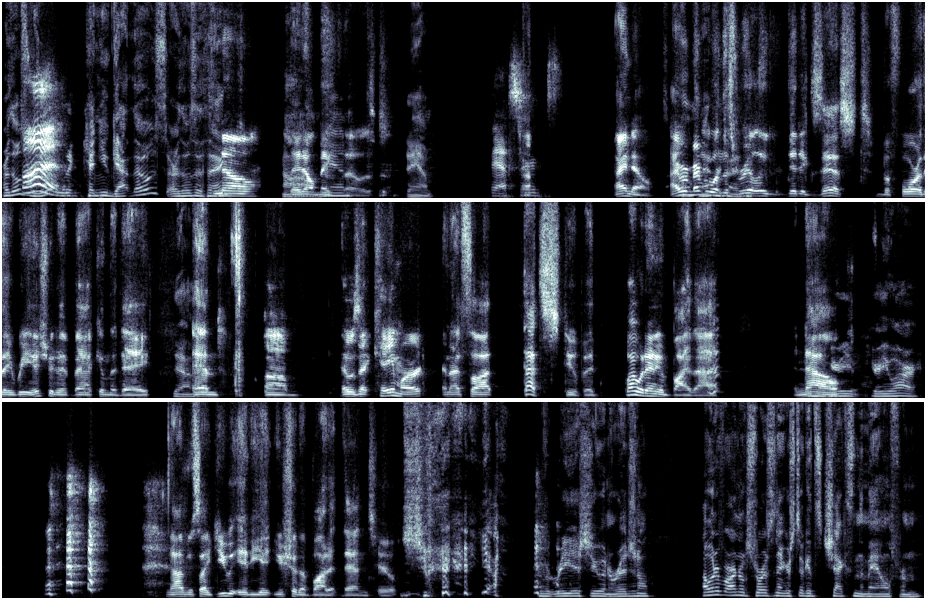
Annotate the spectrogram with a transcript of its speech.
Are those Fun. real? Like, can you get those? Are those a thing? No, they Aw, don't make those. Damn. Bastards. I know. I remember when this really did exist before they reissued it back in the day. Yeah. And um, it was at Kmart, and I thought, that's stupid. Why would anyone buy that? And now, here you, here you are. now I'm just like, you idiot. You should have bought it then, too. yeah. Reissue an original. I wonder if Arnold Schwarzenegger still gets checks in the mail from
